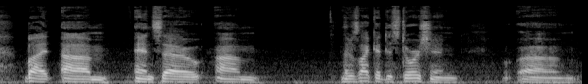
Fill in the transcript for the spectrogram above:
but um, and so um, there's like a distortion um,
